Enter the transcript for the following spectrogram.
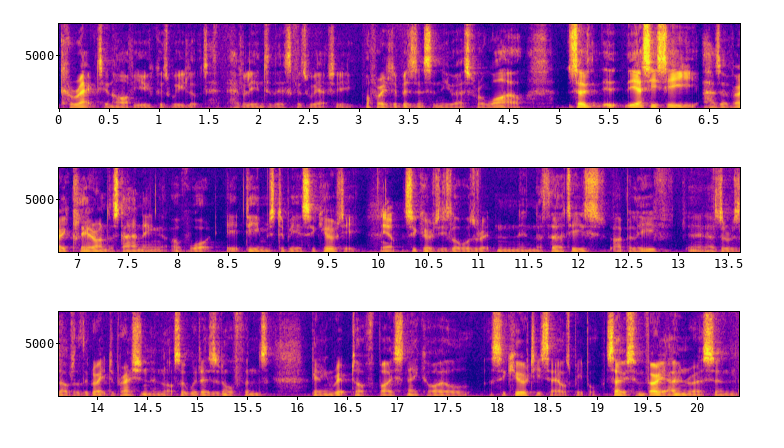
correct in our view because we looked heavily into this because we actually operated a business in the US for a while. So the SEC has a very clear understanding of what it deems to be a security. Yep. Securities law was written in the 30s, I believe, as a result of the Great Depression and lots of widows and orphans getting ripped off by snake oil security salespeople. So some very onerous and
